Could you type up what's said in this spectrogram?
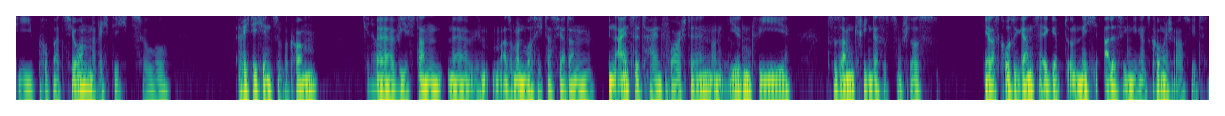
die Proportionen richtig zu richtig hinzubekommen, Genau. äh, wie es dann, ne, also man muss sich das ja dann in Einzelteilen vorstellen und Genau. irgendwie zusammenkriegen, dass es zum Schluss ja das große Ganze ergibt und nicht alles irgendwie ganz komisch aussieht.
